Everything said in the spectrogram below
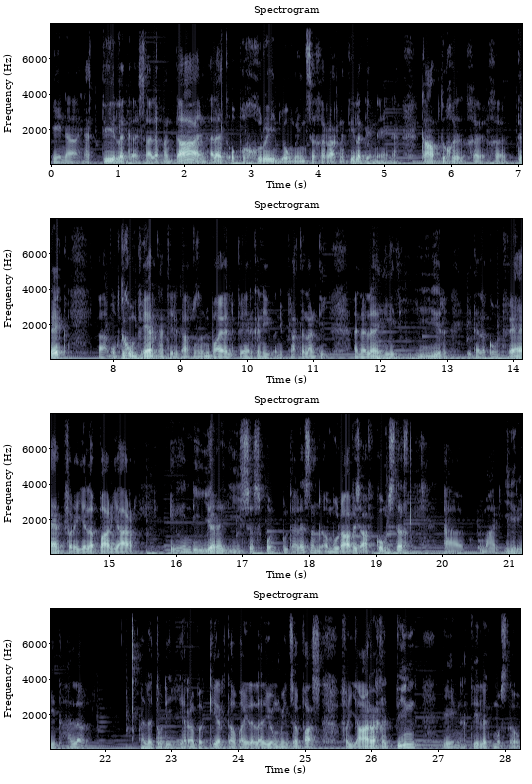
En uh natuurlik is hulle van daar en hulle het opgegroei en jong mense geraak natuurlik en en Kaap toe ge, ge, getrek um, om te kom werk natuurlik. Ons is nog nie baie werk in die in die platteland nie. En hulle het hier het hulle kom werk vir 'n hele paar jaar en die Here Jesus ontmoet. Hulle is in Morawies afkomstig, uh, maar hier het hulle hulle tot die Here bekeer terwyl hulle jong mense was, vir jare gedien en natuurlik moes nou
